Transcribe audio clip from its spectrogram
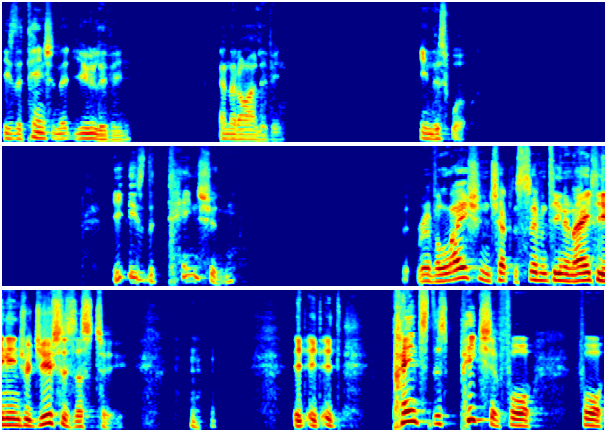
is the tension that you live in and that I live in in this world. It is the tension that Revelation chapter 17 and 18 introduces us to. it, it, it paints this picture for, for,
